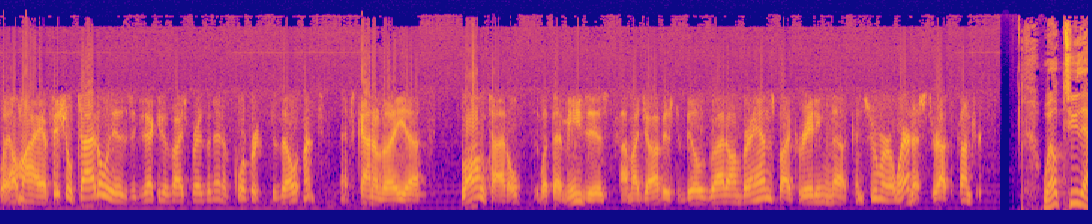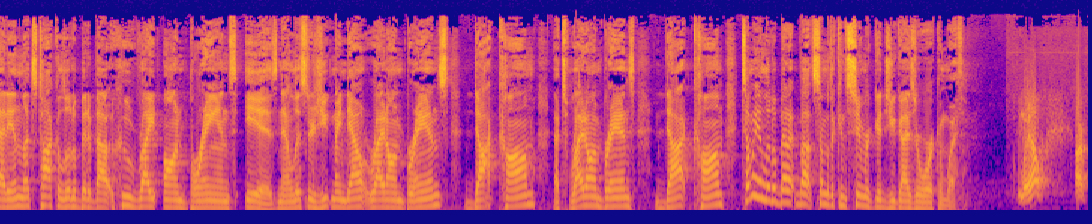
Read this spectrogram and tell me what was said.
Well, my official title is Executive Vice President of Corporate Development. That's kind of a uh, long title. What that means is uh, my job is to build right on brands by creating uh, consumer awareness throughout the country. Well, to that end, let's talk a little bit about who Right On Brands is. Now, listeners, you can find out rightonbrands.com. That's rightonbrands.com. Tell me a little bit about some of the consumer goods you guys are working with. Well, our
